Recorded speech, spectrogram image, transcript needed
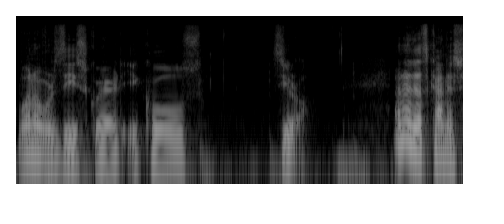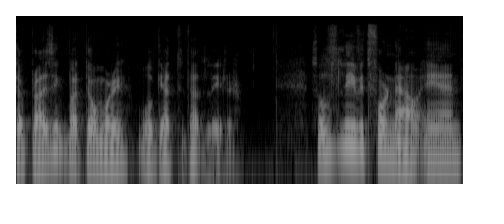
1 over z squared equals 0. I know that's kind of surprising, but don't worry, we'll get to that later. So let's leave it for now and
